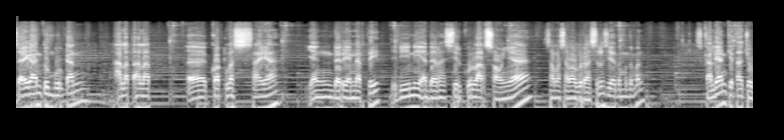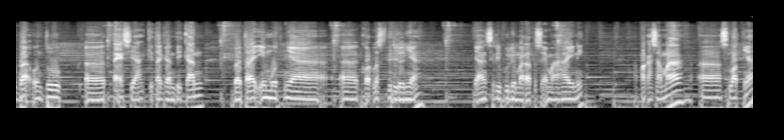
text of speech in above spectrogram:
Saya akan kumpulkan alat-alat uh, cordless saya yang dari NRT jadi ini adalah circular saw-nya sama-sama berhasil ya teman-teman. Sekalian kita coba untuk uh, tes ya. Kita gantikan baterai imutnya uh, cordless drillnya yang 1500 mAh ini. Apakah sama uh, slotnya?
